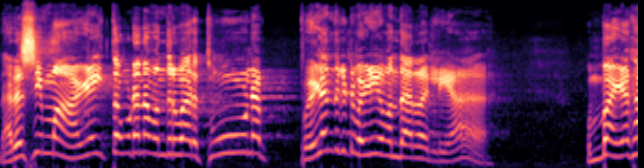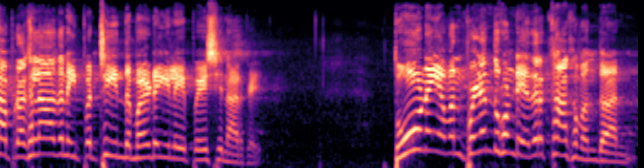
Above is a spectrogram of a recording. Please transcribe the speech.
நரசிம்மா அழைத்த உடனே வந்துடுவார் தூணை பிளந்துக்கிட்டு வெளியே வந்தாரா இல்லையா? ரொம்ப அழகாக பிரகலாதனை பற்றி இந்த மேடையிலே பேசினார்கள். தூணை அவன் பிளந்து கொண்டு எதற்காக வந்தான்?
